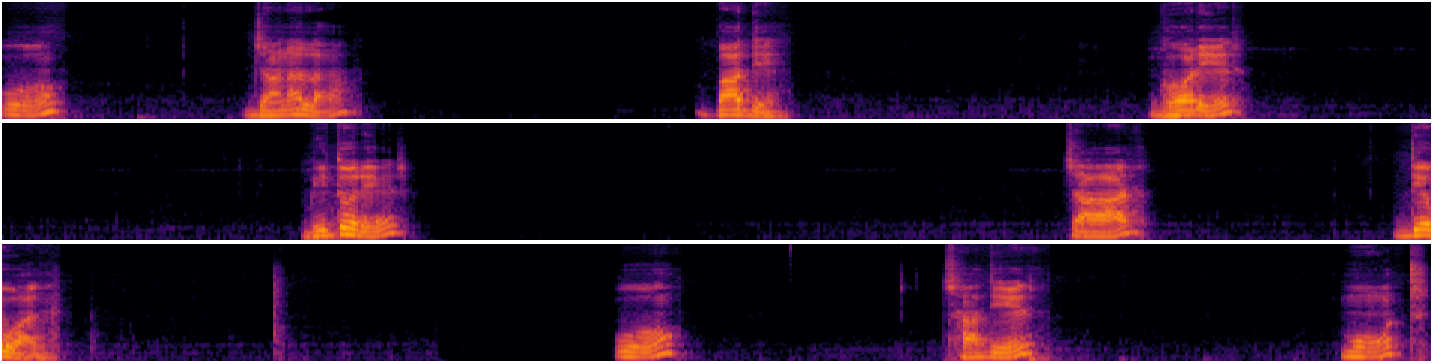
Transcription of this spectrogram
ও জানালা বাদে ঘরের ভিতরের চার দেওয়াল। ও ছাদের মোট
